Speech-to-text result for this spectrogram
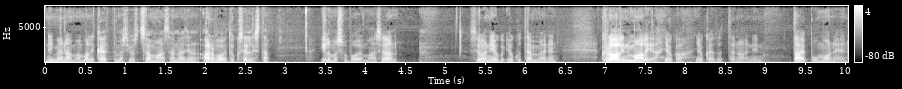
Nimenomaan. Mä olin käyttämässä just samaa sanaa. Siinä on arvoituksellista ilmaisuvoimaa. Se on, se on joku, joku tämmöinen kraalin malja, joka, joka tota noin, niin, taipuu moneen.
